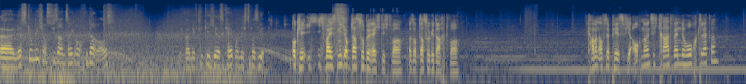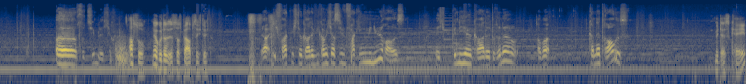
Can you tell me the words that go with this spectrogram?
äh, lässt du mich aus dieser Anzeige auch wieder raus? Meine, ich klicke hier Escape und nichts passiert. Okay, ich, ich weiß nicht, ob das so berechtigt war. Also ob das so gedacht war. Kann man auf der PS4 auch 90 Grad Wände hochklettern? Äh, so ziemlich. Ach so, ja gut, dann ist das beabsichtigt. Ja, ich frage mich nur gerade, wie komme ich aus diesem fucking Menü raus? Ich bin hier gerade drinne, aber kann nicht raus. Mit Escape?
